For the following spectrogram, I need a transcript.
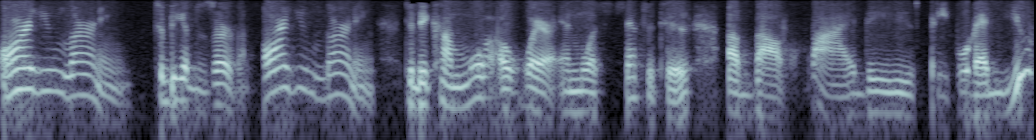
Are you learning to be observant? Are you learning to become more aware and more sensitive about why these people that you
